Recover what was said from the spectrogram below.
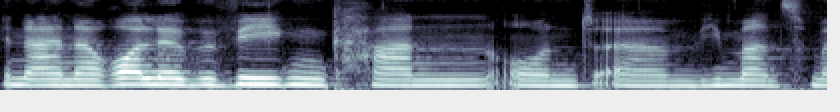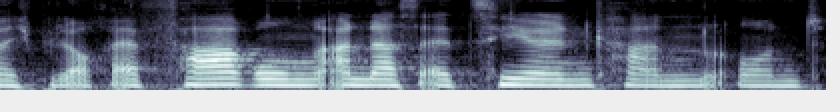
in einer Rolle bewegen kann und ähm, wie man zum Beispiel auch Erfahrungen anders erzählen kann und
